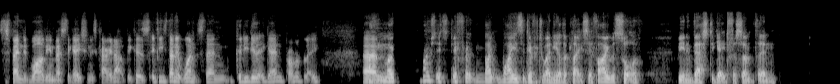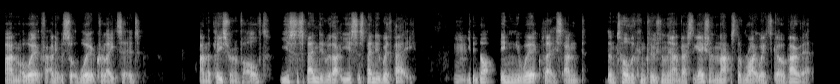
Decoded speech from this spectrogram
suspended while the investigation is carried out. Because if he's done it once, then could he do it again? Probably. I think Um, most, most it's different. Like, why is it different to any other place? If I was sort of being investigated for something and my work and it was sort of work related, and the police were involved, you're suspended without you're suspended with pay. Mm. You're not in your workplace and until the conclusion of the investigation, and that's the right way to go about it.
